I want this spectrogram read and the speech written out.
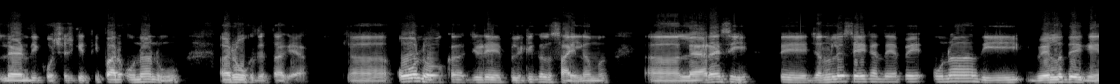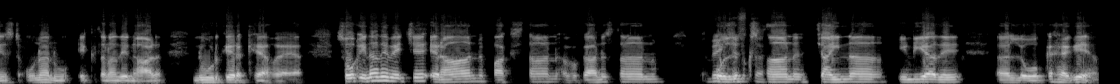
ਲੈਣ ਦੀ ਕੋਸ਼ਿਸ਼ ਕੀਤੀ ਪਰ ਉਹਨਾਂ ਨੂੰ ਰੋਕ ਦਿੱਤਾ ਗਿਆ। ਉਹ ਲੋਕ ਜਿਹੜੇ ਪੋਲੀਟੀਕਲ ਅਸਾਈਲਮ ਲੈ ਰਹੇ ਸੀ ਤੇ ਜਰਨਲਿਸਟ ਇਹ ਕਹਿੰਦੇ ਆ ਵੀ ਉਹਨਾਂ ਦੀ ਵਿਲ ਦੇ ਅਗੇਂਸਟ ਉਹਨਾਂ ਨੂੰ ਇੱਕ ਤਰ੍ਹਾਂ ਦੇ ਨਾਲ ਨੂੜ ਕੇ ਰੱਖਿਆ ਹੋਇਆ ਆ। ਸੋ ਇਹਨਾਂ ਦੇ ਵਿੱਚ Iran Pakistan Afghanistan Uzbekistan China India ਦੇ ਲੋਕ ਹੈਗੇ ਆ।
